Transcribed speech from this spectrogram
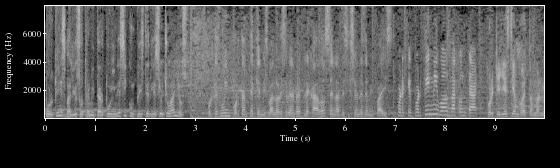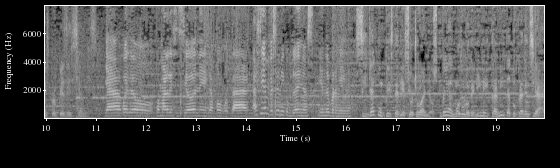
¿Por qué es valioso tramitar tu INE si cumpliste 18 años? Porque es muy importante que mis valores se vean reflejados en las decisiones de mi país. Porque por fin mi voz va a contar. Porque ya es tiempo de tomar mis propias decisiones. Ya puedo tomar decisiones, ya puedo votar. Así empecé mi cumpleaños, yendo por mi INE. Si ya cumpliste 18 años, ve al módulo del INE y tramita tu credencial.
